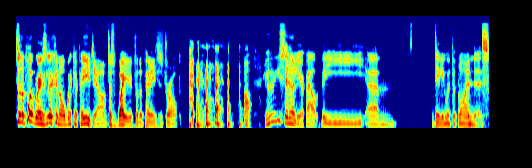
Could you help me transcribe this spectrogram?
to the point where he's looking on Wikipedia. I'm just waiting for the penny to drop. Oh, you know what you said earlier about the um, dealing with the blindness?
